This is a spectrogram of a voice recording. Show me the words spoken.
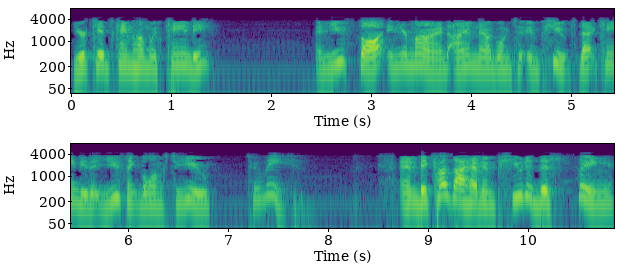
Your kids came home with candy, and you thought in your mind, I am now going to impute that candy that you think belongs to you to me. And because I have imputed this thing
